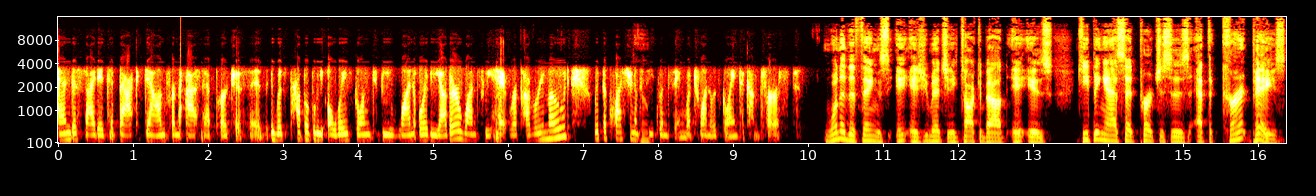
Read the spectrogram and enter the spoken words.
and decided to back down from asset purchases. It was probably always going to be one or the other once we hit recovery mode, with the question of sequencing which one was going to come first. One of the things, as you mentioned, he talked about is keeping asset purchases at the current pace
